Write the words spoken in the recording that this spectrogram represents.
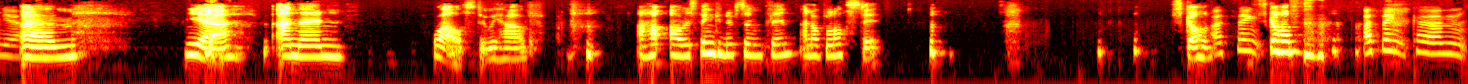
Yeah. Um, yeah. and then what else do we have? I ha- I was thinking of something and I've lost it. it's gone. I think It's gone. I think um,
